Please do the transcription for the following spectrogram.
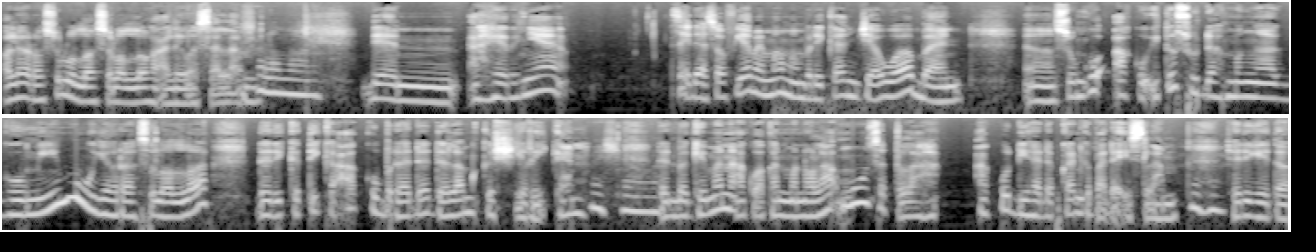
oleh Rasulullah Shallallahu alaihi wasallam. Dan akhirnya Sayyidah Sofia memang memberikan jawaban. E, Sungguh aku itu sudah mengagumimu ya Rasulullah Dari ketika aku berada dalam kesyirikan. Dan bagaimana aku akan menolakmu setelah aku dihadapkan kepada Islam. Mhm. Jadi gitu.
